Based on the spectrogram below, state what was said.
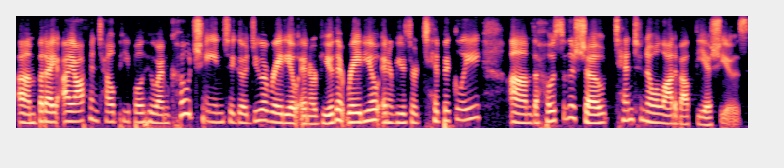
Um, but I, I often tell people who I'm coaching to go do a radio interview that radio interviews are typically um, the hosts of the show tend to know a lot about the issues.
